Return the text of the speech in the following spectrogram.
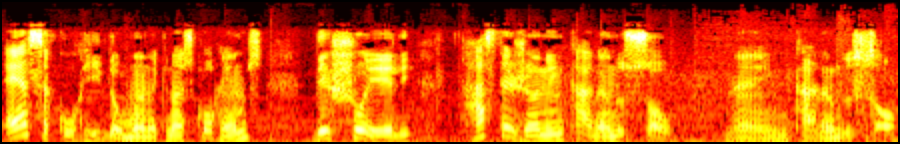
essa corrida humana que nós corremos deixou ele rastejando e encarando o sol, né? Encarando o sol,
